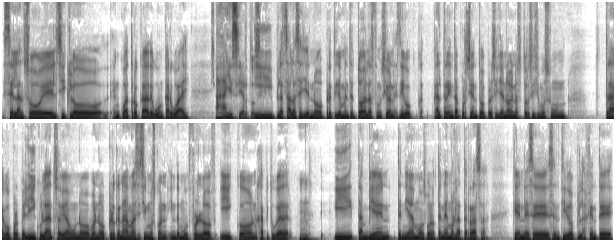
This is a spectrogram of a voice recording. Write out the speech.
se lanzó el ciclo en 4K de Wong Kar Wai. Ay, es cierto. Y sí. Plazala se llenó prácticamente todas las funciones. Digo, al 30%, pero se llenó y nosotros hicimos un trago por película. Entonces había uno, bueno, creo que nada más hicimos con In the Mood for Love y con Happy Together. Y también teníamos, bueno, tenemos la terraza, que en ese sentido pues, la gente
